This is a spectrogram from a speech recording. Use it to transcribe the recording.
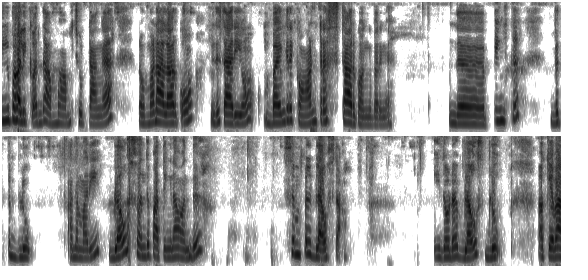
தீபாவளிக்கு வந்து அம்மா அமுச்சு விட்டாங்க. ரொம்ப நல்லா இருக்கும் இந்த சாரியும் பயங்கர கான்ட்ராஸ்டா இருக்கும் அங்கே பாருங்க. இந்த பிங்க் வித் ப்ளூ அந்த மாதிரி. பிளவுஸ் வந்து பாத்தீங்கன்னா வந்து சிம்பிள் பிளவுஸ் தான். இதோட பிளவுஸ் ப்ளூ ஓகேவா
